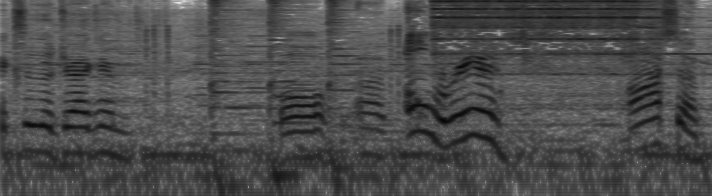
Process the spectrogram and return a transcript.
Six of the Dragon Ball. Uh, oh, we're in! Awesome.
